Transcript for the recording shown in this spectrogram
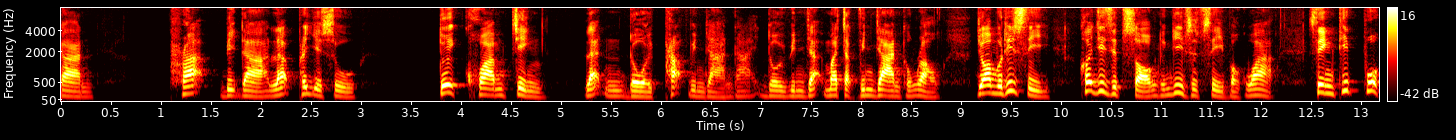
การ พระบิดาและพระเยซูด้วยความจริงและโดยพระวิญญาณได้ โดยวิญญามาจากวิญญาณของเรา ยอห์นบทที่ 4 ข้อ 22 ถึง 24 บอกว่า สิ่งที่พวก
